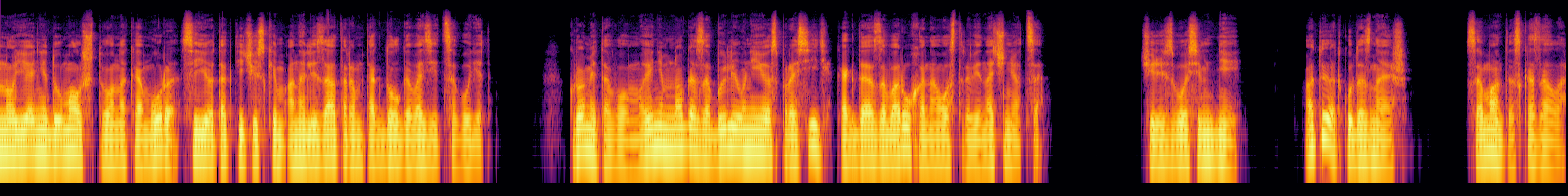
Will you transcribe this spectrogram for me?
Но я не думал, что Накамура с ее тактическим анализатором так долго возиться будет. Кроме того, мы немного забыли у нее спросить, когда заваруха на острове начнется. Через восемь дней. А ты откуда знаешь? Саманта сказала.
